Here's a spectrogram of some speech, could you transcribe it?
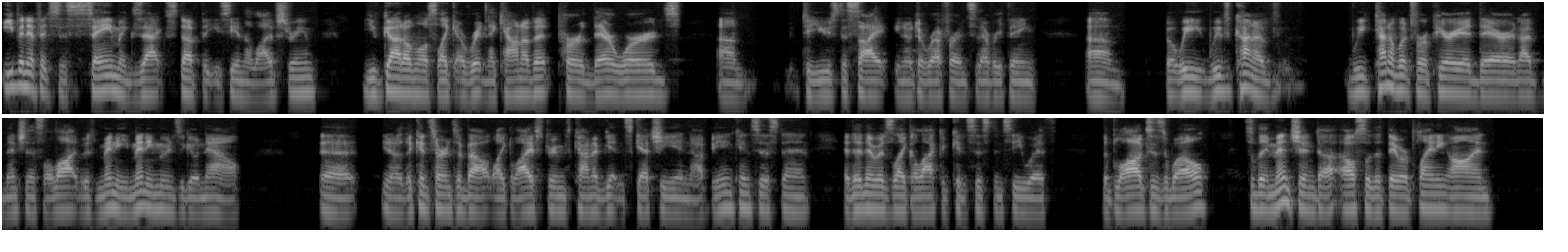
even if it's the same exact stuff that you see in the live stream, you've got almost like a written account of it per their words um, to use the site, you know, to reference and everything. Um, but we we've kind of we kind of went for a period there, and I've mentioned this a lot. It was many many moons ago now. You know, the concerns about like live streams kind of getting sketchy and not being consistent, and then there was like a lack of consistency with the blogs as well. So they mentioned uh, also that they were planning on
